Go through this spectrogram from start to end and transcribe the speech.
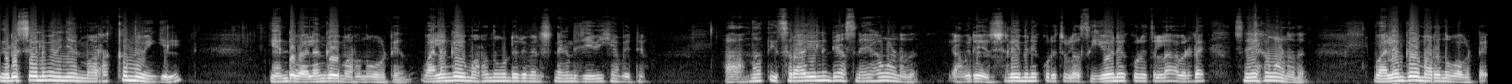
എറുസലേമിനെ ഞാൻ മറക്കുന്നുവെങ്കിൽ എന്റെ വലങ്കൈ മറന്നു പോകട്ടെ എന്ന്. വലങ്കൈ മറന്നുകൊണ്ട് ഒരു മനുഷ്യന് എങ്ങനെ ജീവിക്കാൻ പറ്റും? അന്നത്തെ ഇസ്രായേലിന്റെ ആ സ്നേഹമാണത്. അവർ എരുസലേമിനെ കുറിച്ചുള്ള സിയോനെ കുറിച്ചുള്ള അവരുടെ സ്നേഹമാണത്. വലങ്കൈ മറന്നു പോകട്ടെ.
